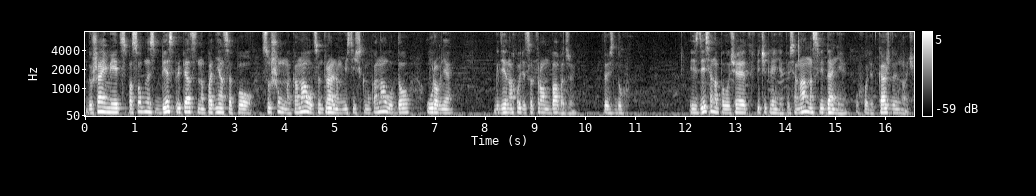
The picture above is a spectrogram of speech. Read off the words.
душа имеет способность беспрепятственно подняться по сушумно каналу, центральному мистическому каналу, до уровня, где находится трон Бабаджи, то есть дух. И здесь она получает впечатление, то есть она на свидание уходит каждую ночь.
